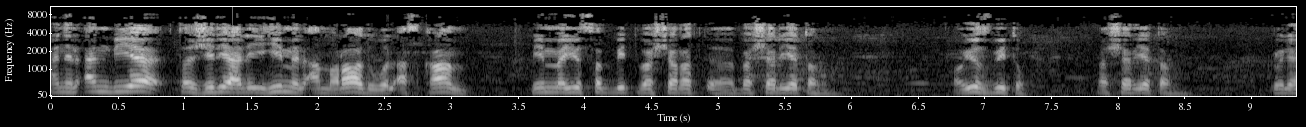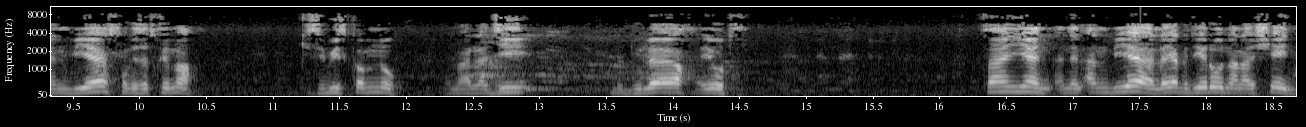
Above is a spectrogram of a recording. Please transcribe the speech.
أن الأنبياء تجري عليهم الأمراض والأسقام مما يثبت بشريتهم أو يثبت بشريتهم que les anbiya sont des êtres humains qui subissent comme nous les maladies, les douleurs et autres ثانيا أن الأنبياء لا يقدرون على شيء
